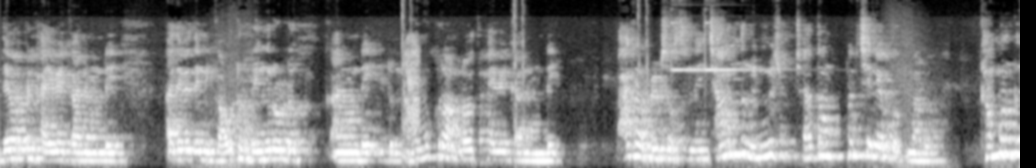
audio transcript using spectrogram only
దేవరపల్లి హైవే కానివ్వండి అదేవిధంగా మీకు అవుటర్ రింగ్ రోడ్ కానివ్వండి ఇటు నాగపూర్ అమరావతి హైవే కానివ్వండి బాగా అప్డేట్స్ వస్తున్నాయి. చాలా మంది ఇన్వెస్ట్ చేద్దాం అనుకుంటున్నారు చేయలేకపోతున్నారు. ఖమ్మంకు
